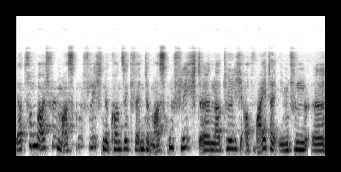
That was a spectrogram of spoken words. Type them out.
Ja, zum Beispiel Maskenpflicht, eine konsequente Maskenpflicht, äh, natürlich auch weiter impfen, äh,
